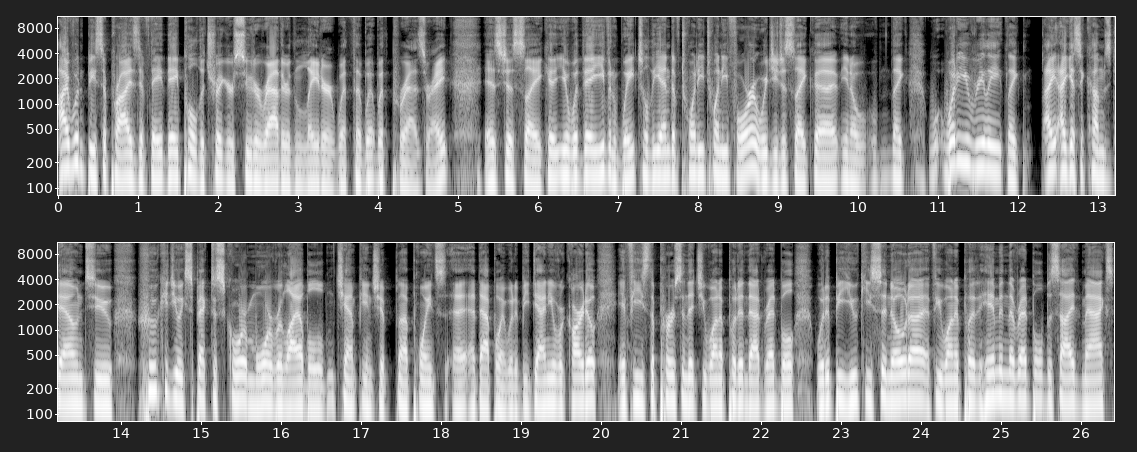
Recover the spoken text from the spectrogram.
I wouldn't be surprised if they they pull the trigger sooner rather than later with the, with, with Perez. Right? It's just like uh, you would they even wait till the end of 2024, or would you just like uh, you know like what do you really like? I, I, guess it comes down to who could you expect to score more reliable championship uh, points uh, at that point? Would it be Daniel Ricciardo if he's the person that you want to put in that Red Bull? Would it be Yuki Tsunoda if you want to put him in the Red Bull beside Max,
